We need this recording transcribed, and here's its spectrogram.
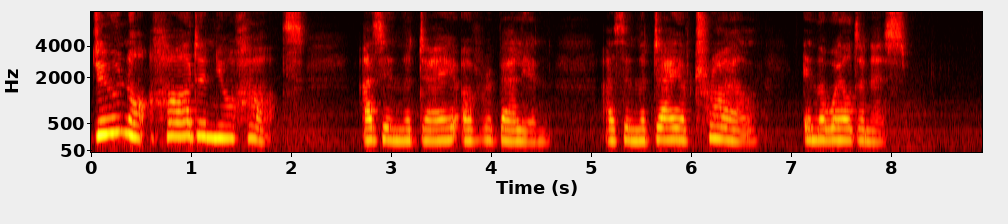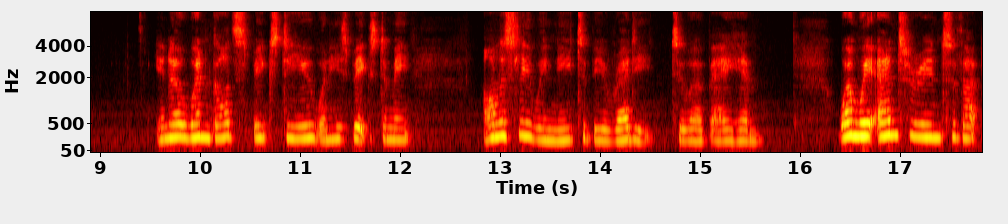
do not harden your hearts as in the day of rebellion, as in the day of trial in the wilderness. You know, when God speaks to you, when He speaks to me, Honestly, we need to be ready to obey Him. When we enter into that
